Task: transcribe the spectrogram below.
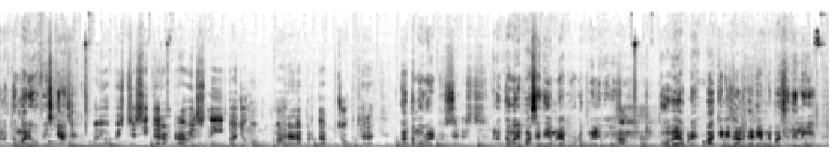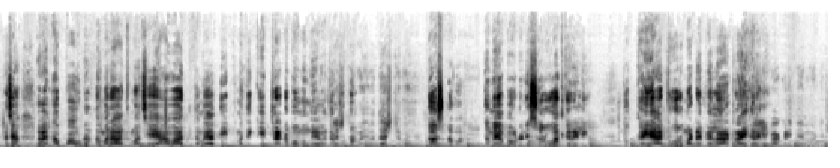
અને તમારી ઓફિસ ક્યાં છે? મારી ઓફિસ છે સીતારામ ટ્રાવેલ્સની બાજુમાં મહારાણા પ્રતાપ ચોક થરાદ. આ તમારો એડ્રેસ એડ્રેસ અને તમારી પાસેથી એમણે આ પ્રોડક્ટ મેળવી હા હા. તો હવે આપણે બાકીની જાણકારી એમની પાસેથી લઈએ. અચ્છા હવે આ પાવડર તમારા હાથમાં છે આવા તમે આ દીપમાંથી કેટલા ડબ્બા મંગાવ્યા હતા દસ ડબ્બા દસ ડબ્બા તમે આ પાવડરની શરૂઆત કરેલી. કયા ઢોર માટે પહેલા ટ્રાય કરેલી? બાકડી બે માટે.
